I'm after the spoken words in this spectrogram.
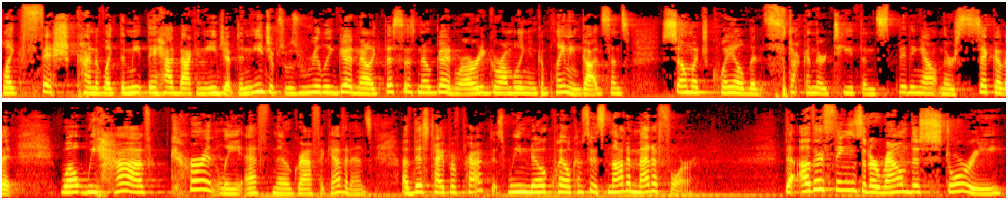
like fish, kind of like the meat they had back in Egypt. And Egypt was really good. And they're like, this is no good. We're already grumbling and complaining. God sends so much quail that it's stuck in their teeth and spitting out, and they're sick of it. Well, we have currently ethnographic evidence of this type of practice. We know quail comes through. It's not a metaphor the other things that are around this story,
